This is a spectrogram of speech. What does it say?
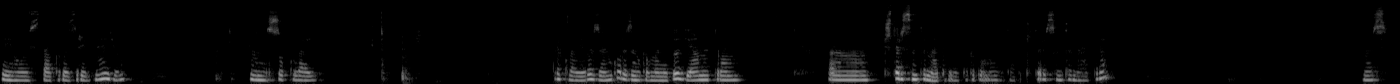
Я його ось так розрівняю, нанесу клей. Приклею резинку. Резинка в мене тут діаметром е, 4 см, я так думаю. Так, 4 см. Ось.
